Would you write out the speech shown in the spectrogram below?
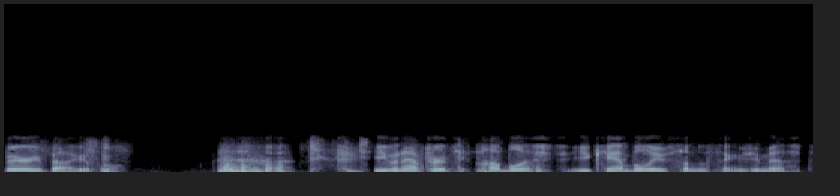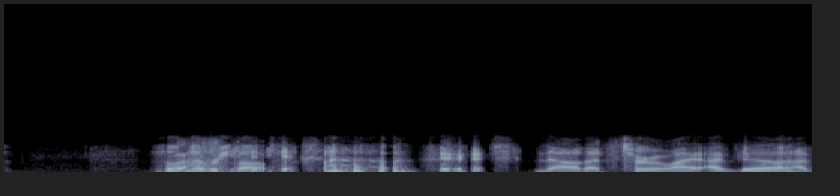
very valuable. Even after it's published, you can't believe some of the things you missed. So well, it never stops. no, that's true. I, I've, yeah. you know, I've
